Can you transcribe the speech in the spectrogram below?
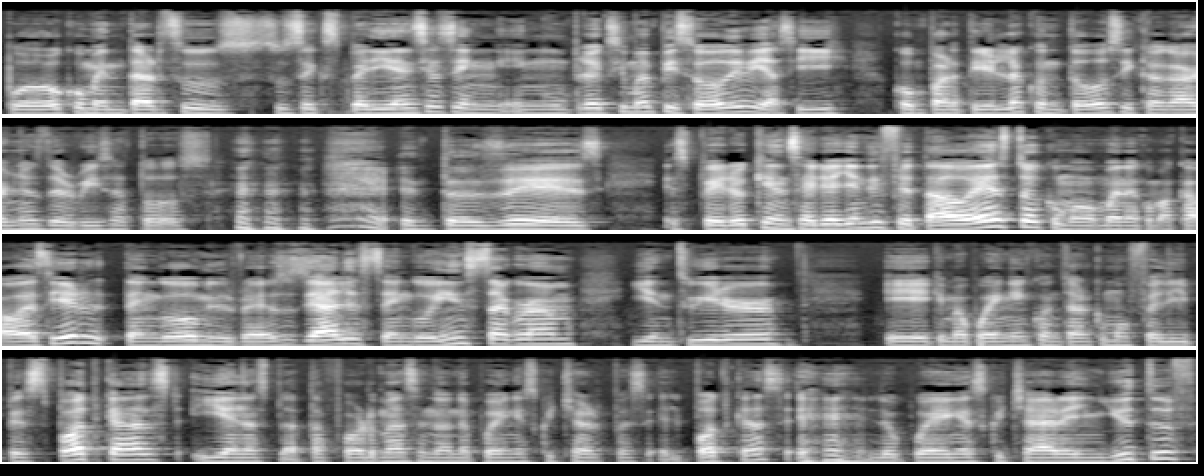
puedo comentar sus, sus experiencias en, en un próximo episodio y así compartirla con todos y cagarnos de risa a todos. Entonces, espero que en serio hayan disfrutado esto. Como, bueno, como acabo de decir, tengo mis redes sociales, tengo Instagram y en Twitter. Eh, que me pueden encontrar como Felipe's Podcast y en las plataformas en donde pueden escuchar pues el podcast, lo pueden escuchar en YouTube,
